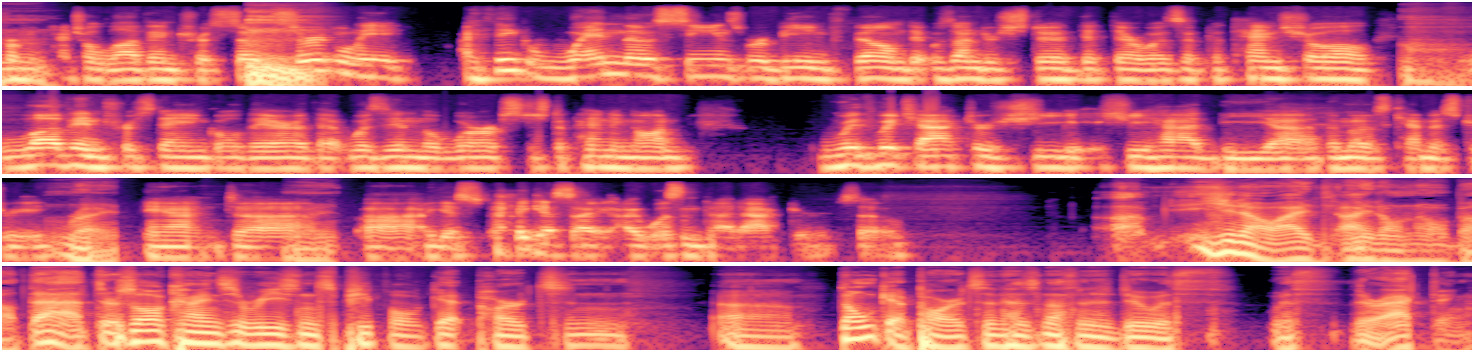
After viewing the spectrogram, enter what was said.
for potential love interests. So certainly, I think when those scenes were being filmed, it was understood that there was a potential love interest angle there that was in the works, just depending on with which actor she she had the uh, the most chemistry. Right. And uh, Right. uh, I guess I guess I, I wasn't that actor. So You know, I I don't know about that. There's all kinds of reasons people get parts and uh, don't get parts, and has nothing to do with with their acting.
